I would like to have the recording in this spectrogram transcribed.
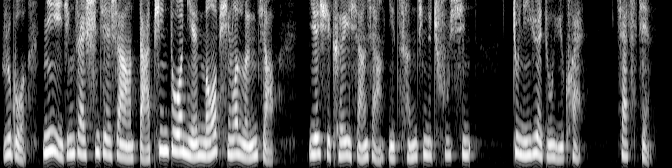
如果你已经在世界上打拼多年，磨平了棱角，也许可以想想你曾经的初心。祝您阅读愉快，下次见。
